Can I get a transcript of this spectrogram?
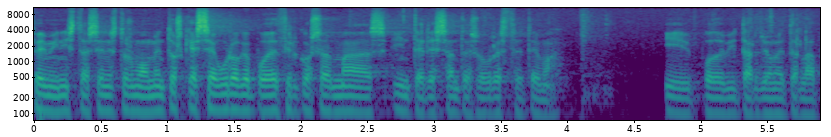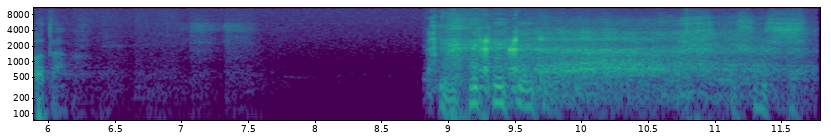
feministas en estos momentos, que seguro que puede decir cosas más interesantes sobre este tema. Y puedo evitar yo meter la pata.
